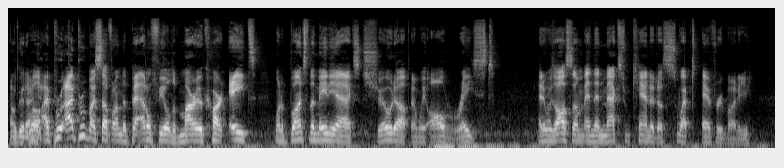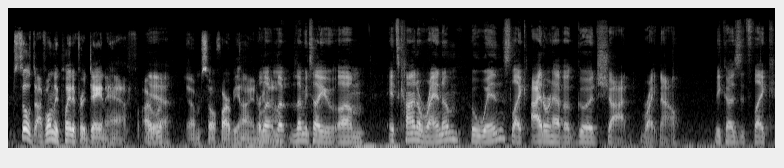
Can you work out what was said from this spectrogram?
how good I Well, I I, did. pro- I proved myself on the battlefield of Mario Kart 8 when a bunch of the maniacs showed up and we all raced. And it was awesome. And then Max from Canada swept everybody. Still, I've only played it for a day and a half. I Yeah. am so far behind right let, now. let, let me tell you, um, it's kind of random who wins. Like, I don't have a good shot right now because it's like,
